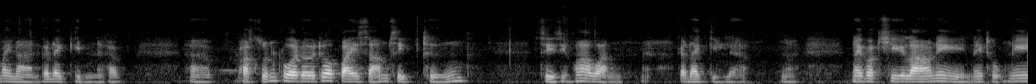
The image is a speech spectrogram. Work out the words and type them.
ไม่นานก็ได้กินนะครับผักสวนครัวโดยทั่วไป 30 ถึง 45 วันนะก็ได้กินแล้วนะในผักชีลาวนี่ในถุงนี้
